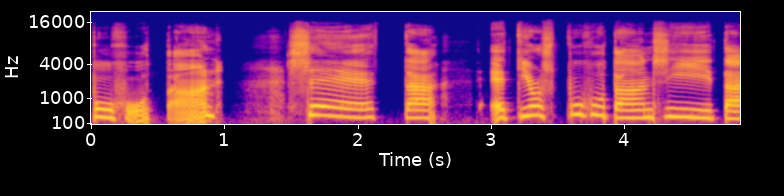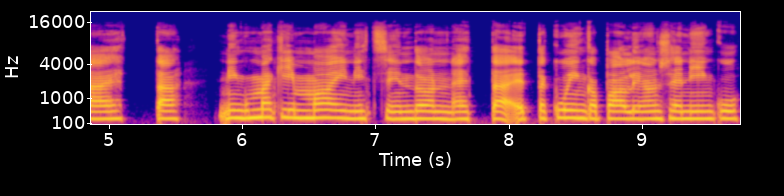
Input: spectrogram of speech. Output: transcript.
puhutaan. Se, että, että jos puhutaan siitä, että niin kuin mäkin mainitsin ton, että, että kuinka paljon se niin kuin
